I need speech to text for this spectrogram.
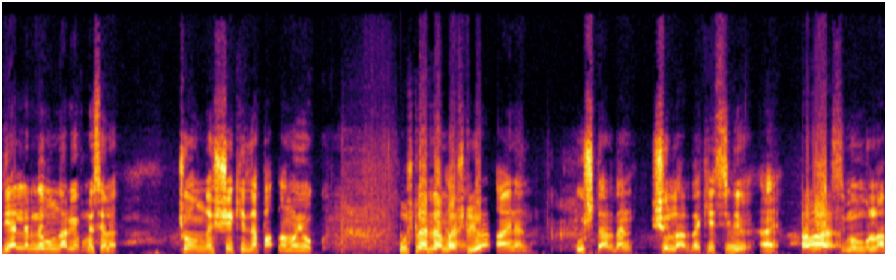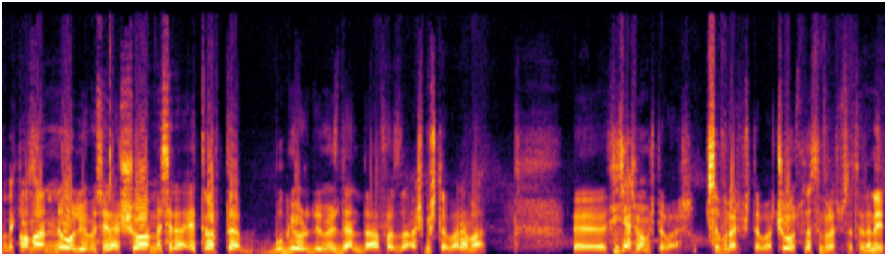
Diğerlerinde bunlar yok mesela. Çoğunda şu şekilde patlama yok. Uçlardan başlıyor. Aynen. Uçlardan şuralarda kesiliyor. Hani Ama- maksimum buralarda kesiliyor. Ama ne oluyor mesela? Şu an mesela etrafta bu gördüğümüzden daha fazla açmış da var ama e, hiç açmamış da var. Sıfır açmış da var. Çoğusu da sıfır açmış zaten. Hani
